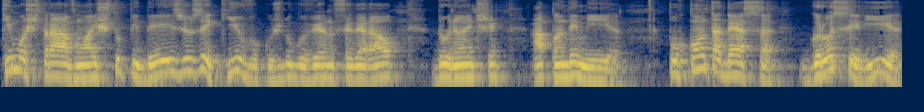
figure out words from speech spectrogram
que mostravam a estupidez e os equívocos do governo federal durante a pandemia. Por conta dessa grosseria,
